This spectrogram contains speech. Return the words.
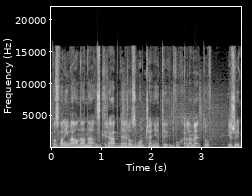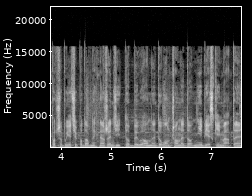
Pozwoliła ona na zgrabne rozłączenie tych dwóch elementów. Jeżeli potrzebujecie podobnych narzędzi, to były one dołączone do niebieskiej maty.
